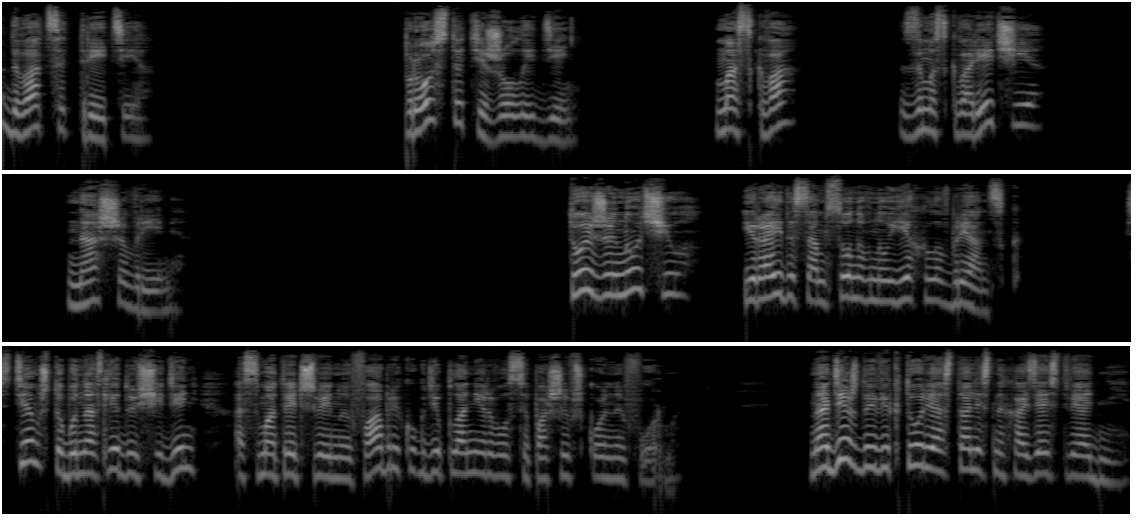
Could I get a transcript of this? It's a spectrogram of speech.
двадцать третья. Просто тяжелый день. Москва, Замоскворечье, наше время. Той же ночью Ираида Самсоновна уехала в Брянск с тем, чтобы на следующий день осмотреть швейную фабрику, где планировался пошив школьной формы. Надежда и Виктория остались на хозяйстве одни.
